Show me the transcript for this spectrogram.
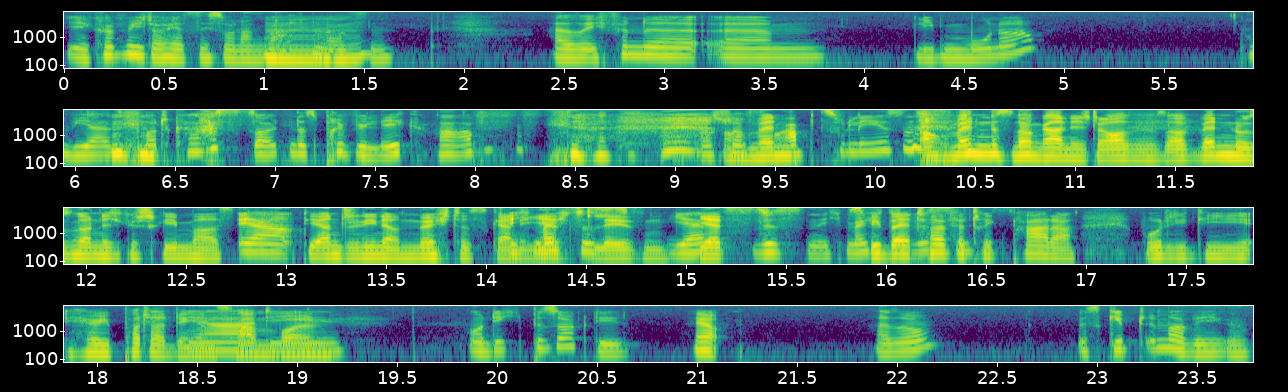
ihr könnt mich doch jetzt nicht so lange warten Mhm. lassen. Also ich finde, ähm, lieben Mona, wir als Podcast sollten das Privileg haben, das schon Auch wenn- vorab zu lesen. Auch wenn es noch gar nicht draußen ist, auch wenn du es noch nicht geschrieben hast. Ja. Die Angelina möchte es gerne Ich jetzt möchte es lesen. jetzt wissen. Ich ist wie bei möchte Teufel wissen, trägt Prada, wo die die Harry Potter Dingens haben die- wollen. Und ich besorge die. Ja. Also, es gibt immer Wege.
